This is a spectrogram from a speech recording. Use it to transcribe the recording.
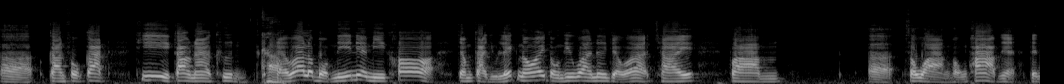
เอ่อการโฟกัสที่ก้าวหน้าขึ้นครับแต่ว่าระบบนี้เนี่ยมีข้อจำกัดอยู่เล็กน้อยตรงที่ว่าเนื่องจากว่าใช้ความเอ่อสว่างของภาพเนี่ยเป็น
